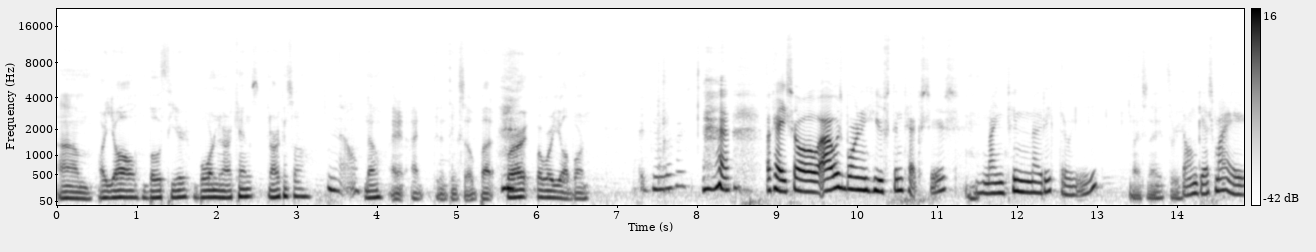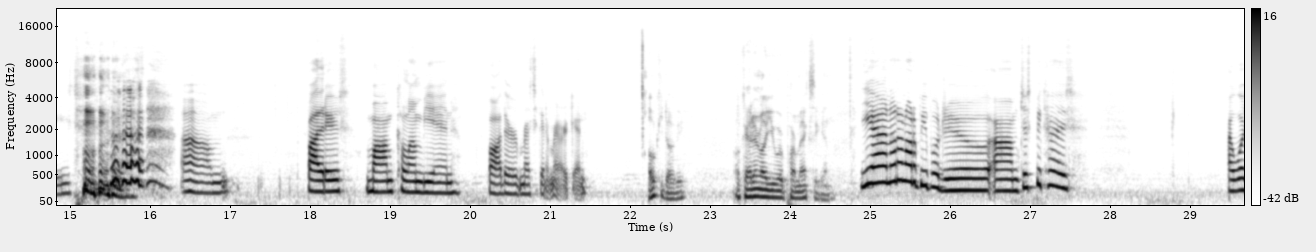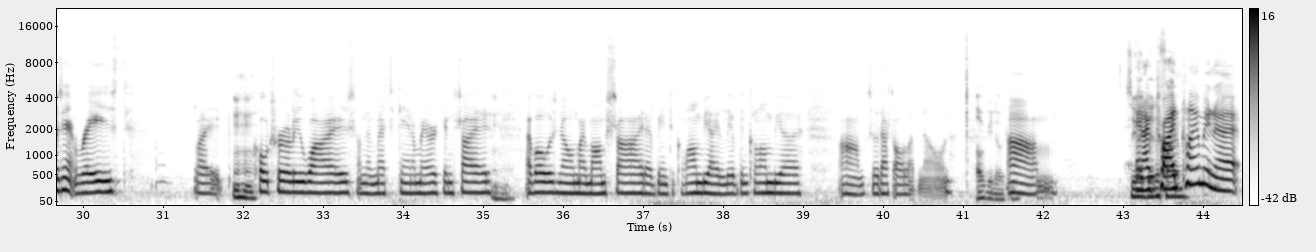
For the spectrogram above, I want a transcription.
Um, are y'all both here, born in Arkansas? In Arkansas? No. No, I, I didn't think so. But where where were you all born? Can you go first? Okay, so I was born in Houston, Texas, 1993. 1993. Don't guess my age. um, padres, mom Colombian, father Mexican American. Okie dokie. Okay, I didn't know you were part Mexican. Yeah, not a lot of people do. Um, just because I wasn't raised like Mhm. culturally wise on the Mexican American side. I've always known my mom's side. I've been to Colombia. I lived in Colombia. Um, so that's all I've known. Okie dokie. Um, so and I've tried claiming it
